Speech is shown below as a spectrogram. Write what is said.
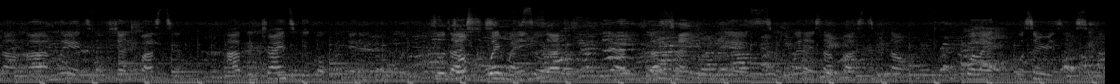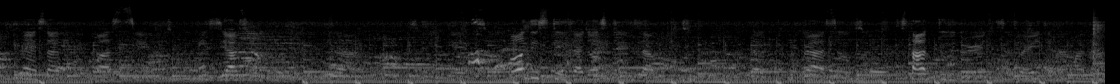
now I'm not yet officially fasting. I've been trying to wake up early morning. So that just when myself. exactly Yeah, time. Yes. So when I start fasting now, for like for some reasons, so when I start fasting, it's easier to. Yeah. So yes. All these things are just things that we need Start doing already since we're already Ramadan.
